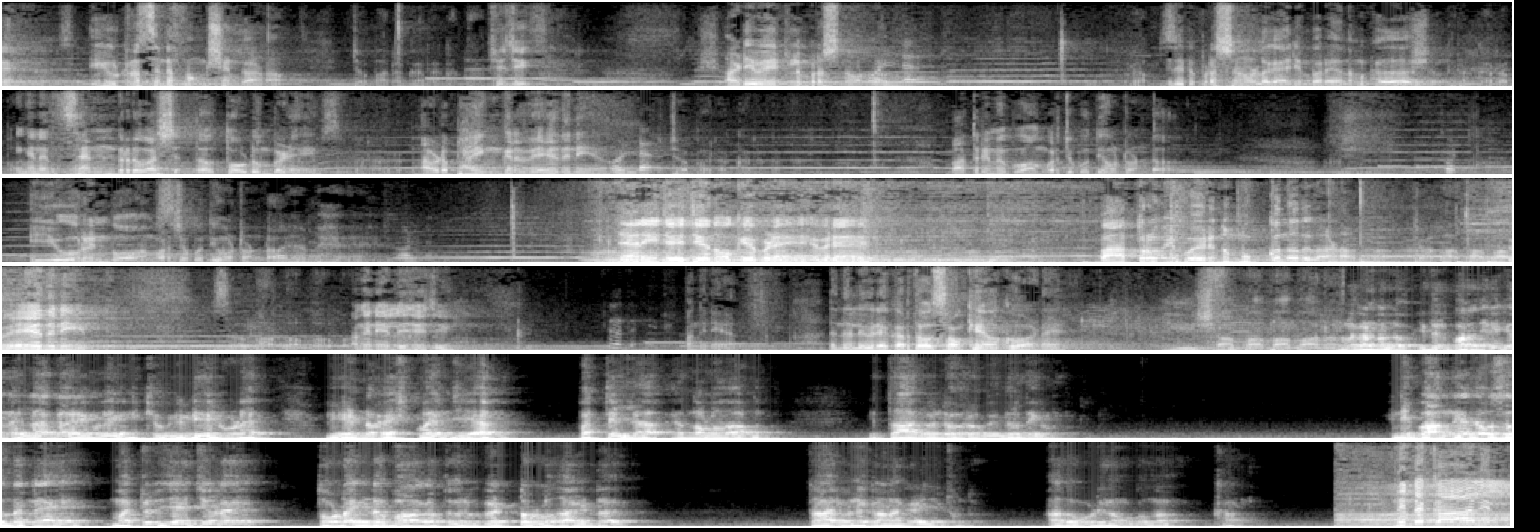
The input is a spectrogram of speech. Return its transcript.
യൂട്രസിന്റെ ഫംഗ്ഷൻ കാണാം. ചേച്ചി അടിവയറ്റിലും പ്രശ്നമുണ്ട്. ഇതൊരു പ്രശ്നമുള്ള കാര്യം പറയാം. നമുക്ക് ഇങ്ങനെ സെന്റർ വശത്ത് തൊടുമ്പോഴേ അവിടെ ഭയങ്കര വേദനയാണ്. ബാത്റൂമിൽ പോകാൻ കുറച്ച് ബുദ്ധിമുട്ടുണ്ട്. യൂറിൻ പോകാൻ കുറച്ച് ബുദ്ധിമുട്ടുണ്ട്. ഞാൻ ഈ ചേച്ചിയെ നോക്കിയപ്പോഴേ ഇവർ ബാത്റൂമിൽ പോയിരുന്നു മുക്കുന്നത് കാണാം. വേദനയും. അങ്ങനെയല്ലേ ചേച്ചി? അങ്ങനെയാ. എന്നാൽ ഇവരെ കർത്താവ് സൗഖ്യമാക്കുവാണേ. നിങ്ങൾ കണ്ടല്ലോ ഇതിൽ പറഞ്ഞിരിക്കുന്ന എല്ലാ കാര്യങ്ങളും എനിക്ക് വീഡിയോയിലൂടെ വീണ്ടും എക്സ്പ്ലെയിൻ ചെയ്യാൻ പറ്റില്ല എന്നുള്ളതാണ്. ഈ താരുവിന്റെ ഓരോ വികൃതികൾ. ഇനിയിപ്പോ അന്നേ ദിവസം തന്നെ മറ്റൊരു ചേച്ചിയുടെ തുടയുടെ ഭാഗത്ത് ഒരു വെട്ടുള്ളതായിട്ട് താരുവിനെ കാണാൻ കഴിഞ്ഞിട്ടുണ്ട്. അതുകൂടി നമുക്കൊന്ന് കാണാം. നിന്റെ കാലിൽ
